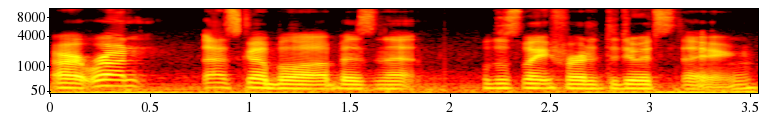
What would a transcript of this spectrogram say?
All right, run. That's gonna blow up, isn't it? We'll just wait for it to do its thing.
